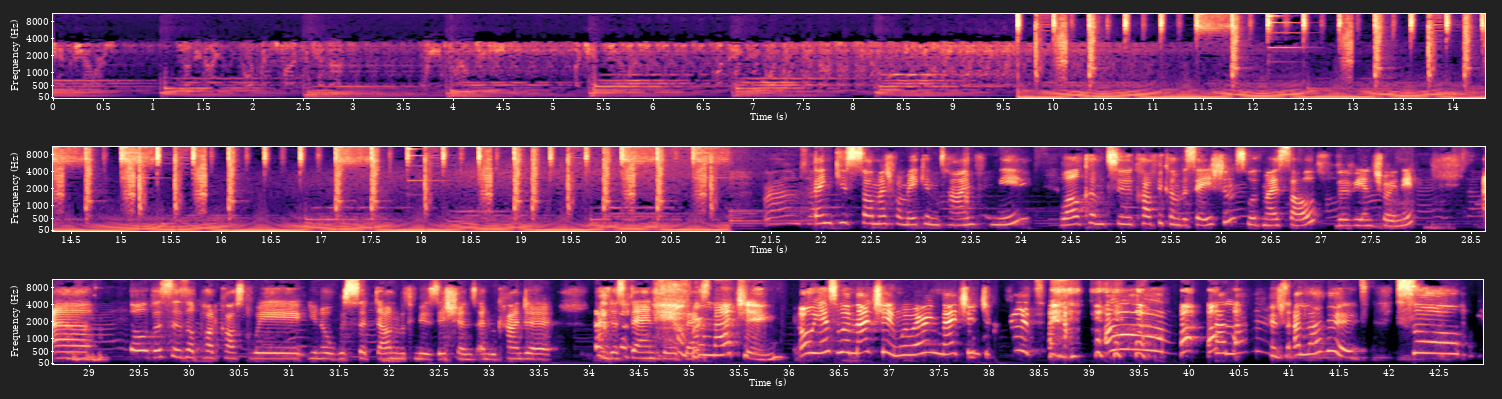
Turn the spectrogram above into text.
chance of showers. Sunday night, north winds 5 to 10 knots. Waves around 2 feet. A chance of showers. Monday, north winds 10 knots. Thank you so much for making time for me. Welcome to Coffee Conversations with myself, Vivian Choine. Um, so this is a podcast where you know we sit down with musicians and we kind of understand their best. we're matching. Oh yes, we're matching. We're wearing matching jackets. oh, I love it. I love it. So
